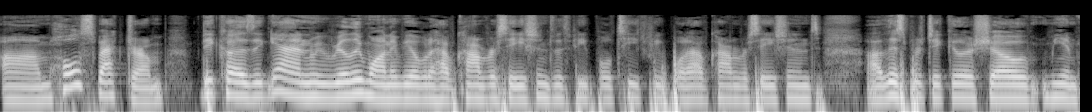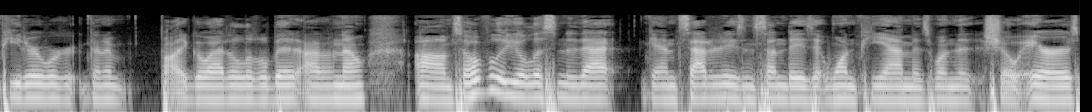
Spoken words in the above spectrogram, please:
um, whole spectrum because again, we really want to be able to have conversations with people, teach people to have conversations. Uh, this particular show, me and Peter, we're going to probably go at a little bit. I don't know. Um, so hopefully you'll listen to that Again, Saturdays and Sundays at 1 p.m. is when the show airs,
